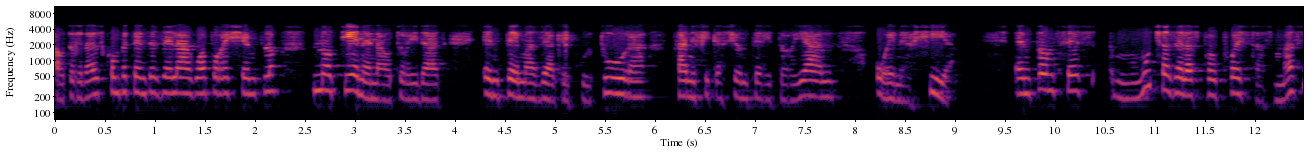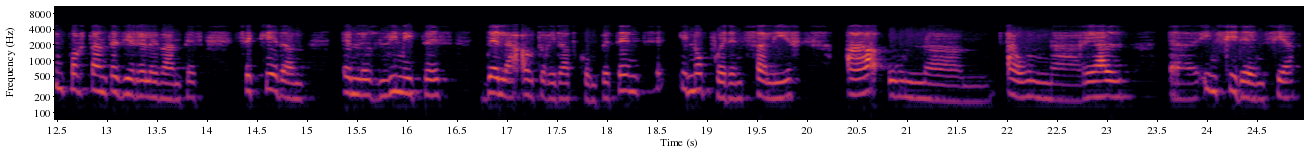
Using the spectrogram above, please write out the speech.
autoridades competentes del agua, por ejemplo, no tienen autoridad en temas de agricultura, planificación territorial o energía. Entonces, muchas de las propuestas más importantes y relevantes se quedan en los límites de la autoridad competente y no pueden salir a una, real eh, incidencia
